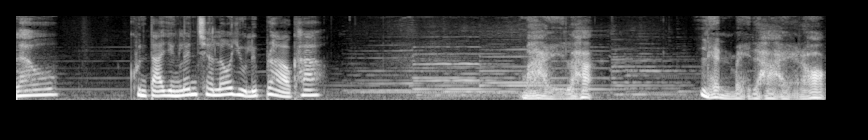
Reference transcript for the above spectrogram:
แล้ว คุณตายังเล่นเชลโลอยู่หรือเปล่าคะ ไม่ละ เล่นไม่ได้หรอก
